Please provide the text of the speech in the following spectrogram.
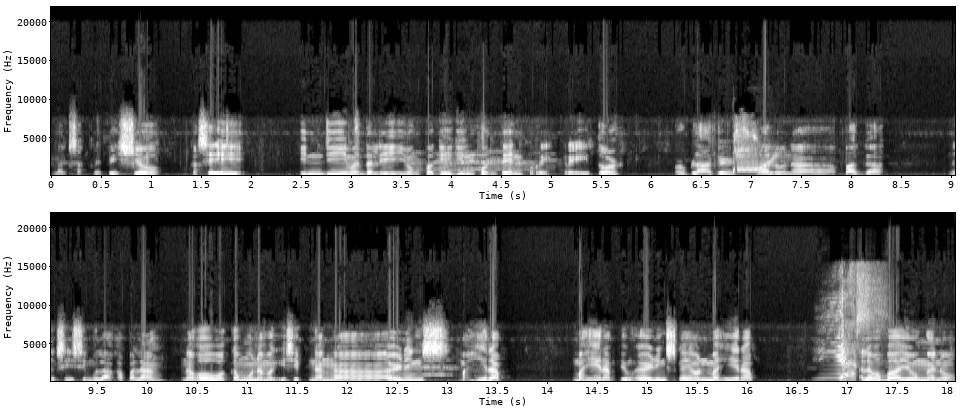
magsakripisyo. Kasi hindi madali yung pagiging content cre- creator or vlogger. Lalo na pag ah, nagsisimula ka pa lang. Nako wag ka muna mag-isip ng ah, earnings. Mahirap. Mahirap yung earnings ngayon. Mahirap. Yes! Alam mo ba yung ano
